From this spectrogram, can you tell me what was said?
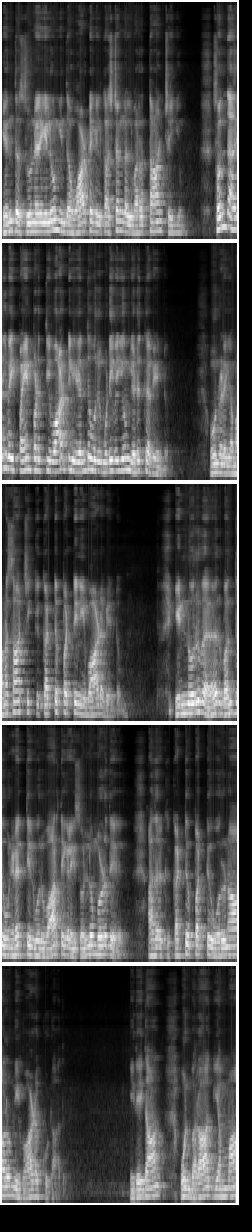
எந்த சூழ்நிலையிலும் இந்த வாழ்க்கையில் கஷ்டங்கள் வரத்தான் செய்யும். சொந்த அறிவை பயன்படுத்தி வாழ்க்கையில் எந்த ஒரு முடிவையும் எடுக்க வேண்டும். உன்னுடைய மனசாட்சிக்கு கட்டுப்பட்டு நீ வாழ வேண்டும். இன்னொருவர் வந்து உன்னிடத்தில் ஒரு வார்த்தைகளை சொல்லும் பொழுது அதற்கு கட்டுப்பட்டு ஒரு நாளும் நீ வாழக்கூடாது. இதைதான் உன் வராகியம்மா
